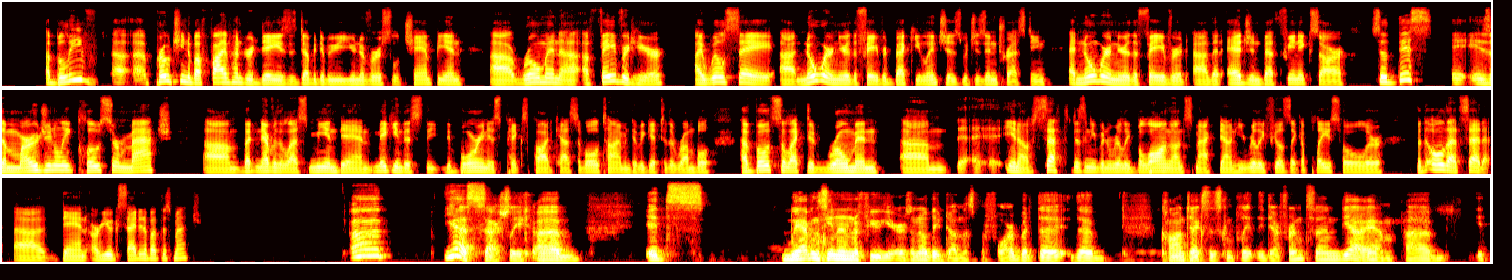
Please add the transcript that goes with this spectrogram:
I believe uh, approaching about 500 days as WWE Universal Champion. Uh, Roman, uh, a favorite here. I will say, uh, nowhere near the favorite Becky Lynch is, which is interesting, and nowhere near the favorite uh, that Edge and Beth Phoenix are. So this is a marginally closer match. Um, but nevertheless, me and Dan, making this the, the boringest picks podcast of all time until we get to the Rumble, have both selected Roman. Um, uh, you know, Seth doesn't even really belong on SmackDown. He really feels like a placeholder. But all that said, uh, Dan, are you excited about this match? Uh, yes, actually. Um, it's we haven't seen it in a few years. I know they've done this before, but the the context is completely different. And yeah, I am. Uh,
